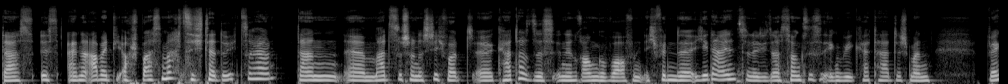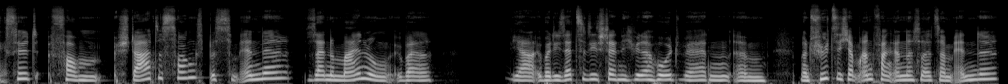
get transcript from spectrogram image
Das ist eine Arbeit, die auch Spaß macht, sich da durchzuhören. Dann ähm, hattest du schon das Stichwort äh, Katharsis in den Raum geworfen. Ich finde, jeder einzelne dieser Songs ist irgendwie kathartisch. Man wechselt vom Start des Songs bis zum Ende seine Meinung über ja, über die Sätze, die ständig wiederholt werden. Ähm, man fühlt sich am Anfang anders als am Ende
